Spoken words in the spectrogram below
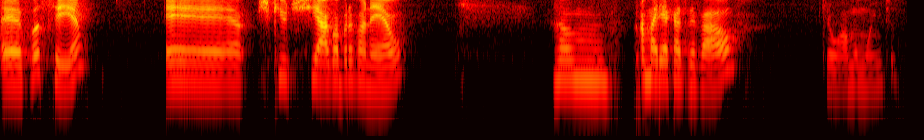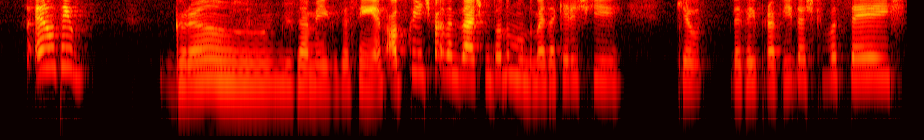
É você, é, acho que o Tiago Abravanel, hum, a Maria Casdeval. Que eu amo muito. Eu não tenho grandes amigos, assim. É óbvio que a gente faz amizade com todo mundo, mas aqueles que, que eu levei pra vida, acho que vocês.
